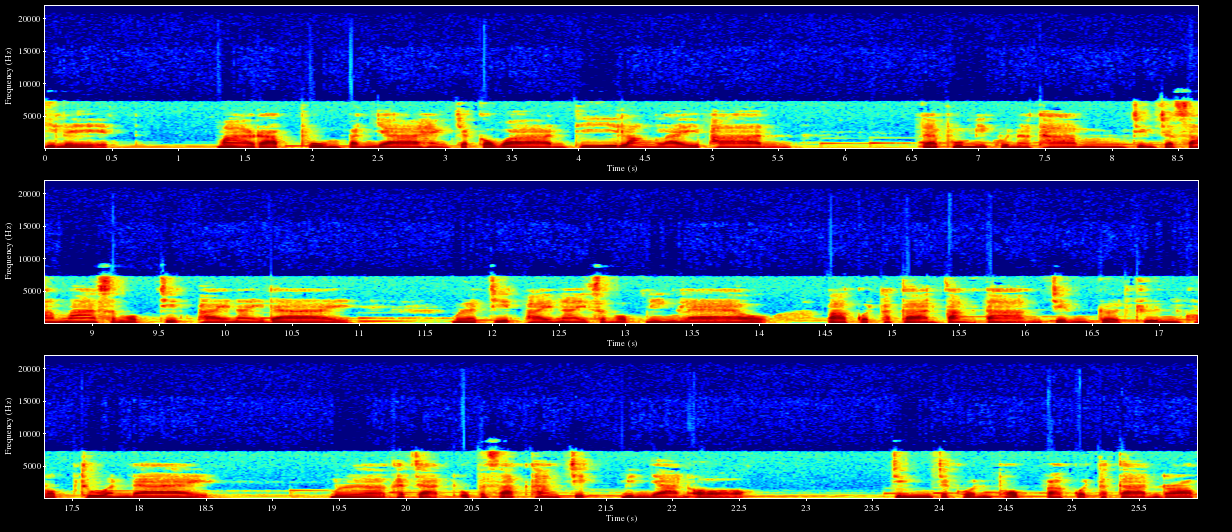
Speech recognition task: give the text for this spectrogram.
กิเลส มารับภูมิปัญญาแห่งจักรวาลที่หลั่งไหลผ่าน แต่ผู้มีคุณธรรมจึงจะสามารถสงบจิตภายในได้ เมื่อจิตภายในสงบนิ่งแล้ว ปรากฏการณ์ต่างๆ จึงเกิดขึ้นครบถ้วนได้ เมื่อขจัดอุปสรรคทางจิตวิญญาณออก จึงจะค้นพบปรากฏการณ์รอบ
